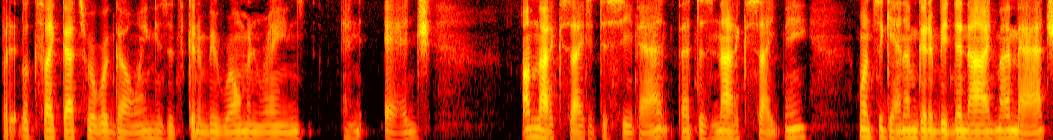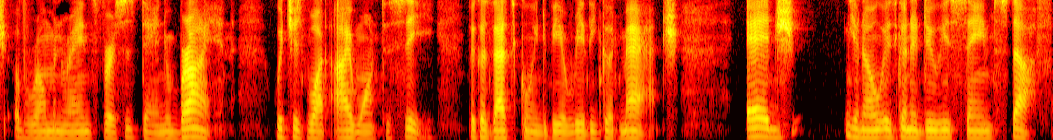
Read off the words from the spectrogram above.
but it looks like that's where we're going. Is it's going to be Roman Reigns and Edge. I'm not excited to see that. That does not excite me. Once again, I'm going to be denied my match of Roman Reigns versus Daniel Bryan, which is what I want to see because that's going to be a really good match. Edge, you know, is going to do his same stuff.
